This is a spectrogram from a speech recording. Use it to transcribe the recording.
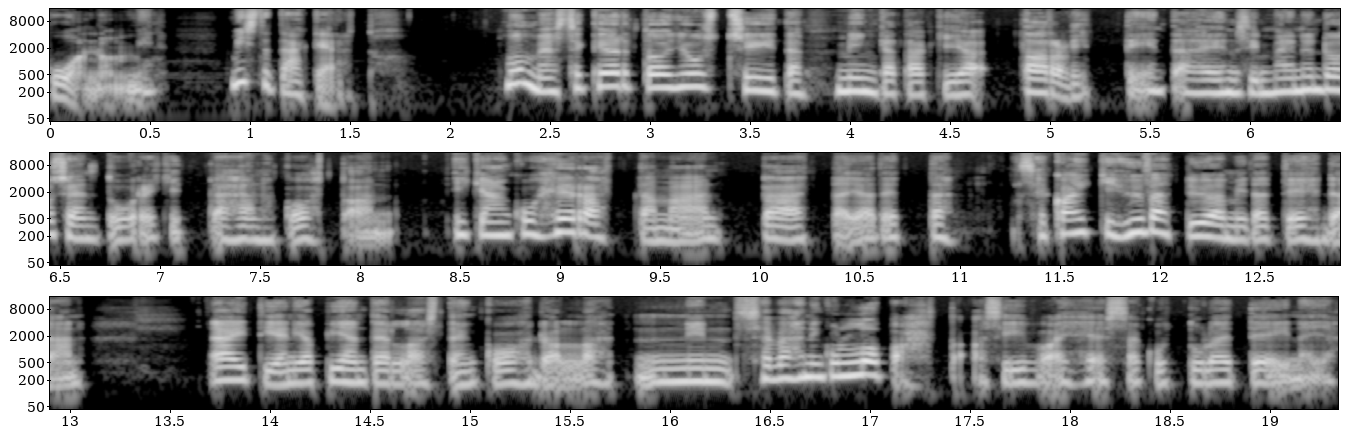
huonommin. Mistä tämä kertoo? Mun mielestä se kertoo just siitä, minkä takia tarvittiin tämä ensimmäinen dosentuurikin tähän kohtaan. Ikään kuin herättämään päättäjät, että se kaikki hyvä työ, mitä tehdään äitien ja pienten lasten kohdalla, niin se vähän niin kuin lopahtaa siinä vaiheessa, kun tulee teinejä.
